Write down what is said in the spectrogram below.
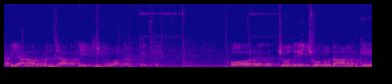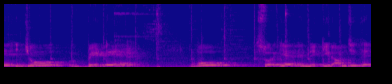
हरियाणा और पंजाब एक ही हुआ करते थे। और चौधरी छोटूराम के जो बेटे हैं, वो स्वर्गीय नेकी राम जी थे।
